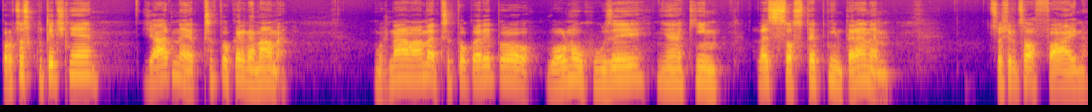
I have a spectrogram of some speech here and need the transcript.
pro co skutečně žádné předpoklady nemáme. Možná máme předpoklady pro volnou chůzi nějakým lesostepním terénem, což je docela fajn,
